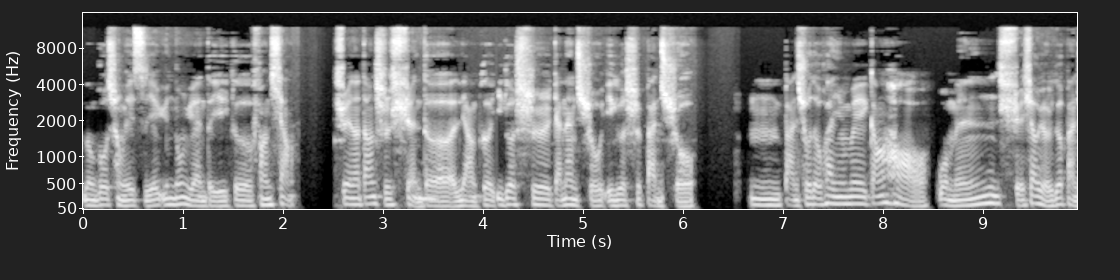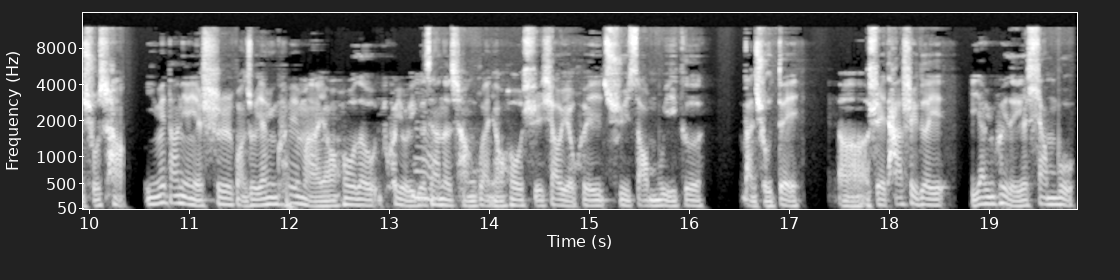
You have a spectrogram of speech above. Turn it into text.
能够成为职业运动员的一个方向。所以呢，当时选的两个，一个是橄榄球，一个是板球。嗯，板球的话，因为刚好我们学校有一个板球场，因为当年也是广州亚运会嘛，然后呢会有一个这样的场馆，然后学校也会去招募一个。板球队，呃，所以它是一个亚运会的一个项目。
